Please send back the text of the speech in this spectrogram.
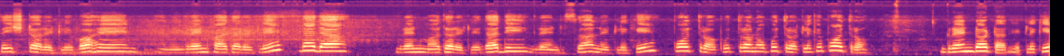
સિસ્ટર એટલે બહેન, અને ગ્રેન્ડફાધર એટલે દાદા. ગ્રેન્ડ મધર એટલે દાદી ગ્રેન્ડ સન એટલે કે પૌત્ર, પુત્રનો પુત્ર એટલે કે પૌત્ર. ગ્રેન્ડ ડોટર એટલે કે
